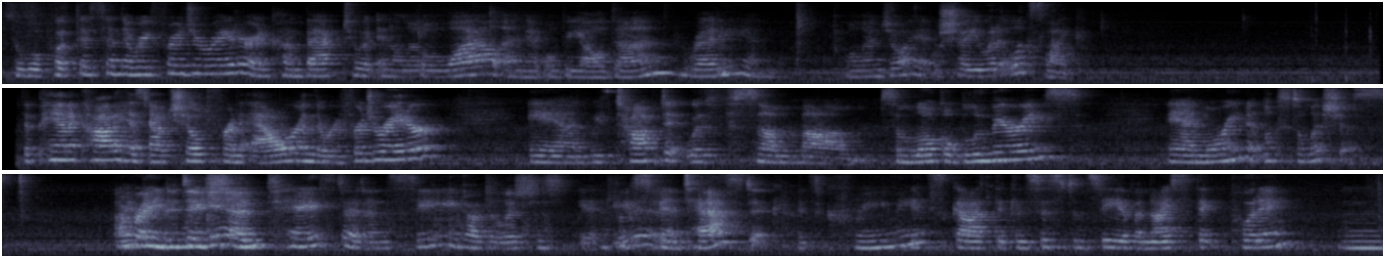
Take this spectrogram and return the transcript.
So we'll put this in the refrigerator and come back to it in a little while and it will be all done, ready, and we'll enjoy it. We'll show you what it looks like. The panna cotta has now chilled for an hour in the refrigerator, and we've topped it with some um, some local blueberries. And Maureen, it looks delicious. I'm I ready to dig in. should taste it and see how delicious it It looks fantastic. It's creamy. It's got the consistency of a nice thick pudding. Mm.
